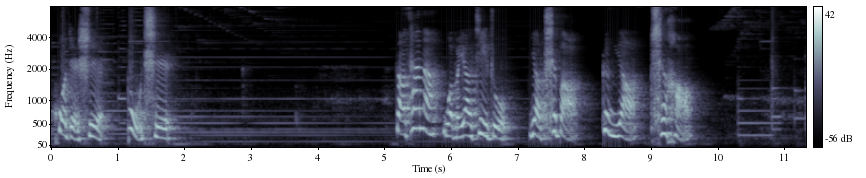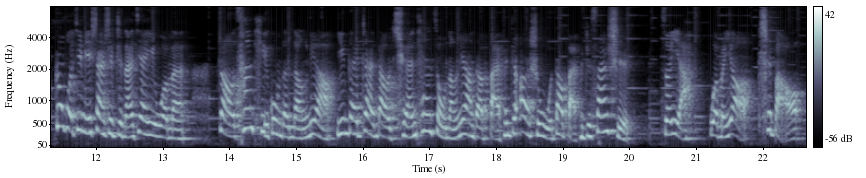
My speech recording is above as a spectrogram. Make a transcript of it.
或者是不吃。早餐呢，我们要记住要吃饱。更要吃好。中国居民膳食指南建议我们，早餐提供的能量应该占到全天总能量的百分之二十五到百分之三十，所以啊，我们要吃饱。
